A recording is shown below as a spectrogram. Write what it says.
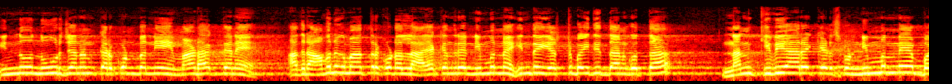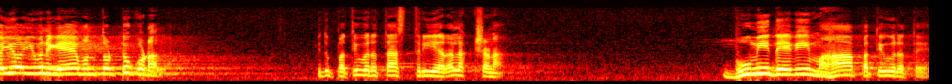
ಇನ್ನೂ ನೂರು ಜನನ ಕರ್ಕೊಂಡು ಬನ್ನಿ, ಮಾಡಿ ಹಾಕ್ತೇನೆ. ಆದರೆ ಅವನಿಗೆ ಮಾತ್ರ ಕೊಡಲ್ಲ. ಯಾಕಂದರೆ ನಿಮ್ಮನ್ನ ಹಿಂದೆ ಎಷ್ಟು ಬೈದಿದ್ದಾನೆ ಗೊತ್ತಾ? ನನ್ನ ಕಿವಿಯಾರೆ ಕೇಳಿಸ್ಕೊಂಡು ನಿಮ್ಮನ್ನೇ ಬೈಯೋ ಇವನಿಗೆ ಒಂದು ತೊಟ್ಟು ಕೊಡಲ್ಲ. ಇದು ಪತಿವ್ರತ ಸ್ತ್ರೀಯರ ಲಕ್ಷಣ. ಭೂಮಿ ದೇವಿ ಮಹಾಪತಿವ್ರತೆ.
